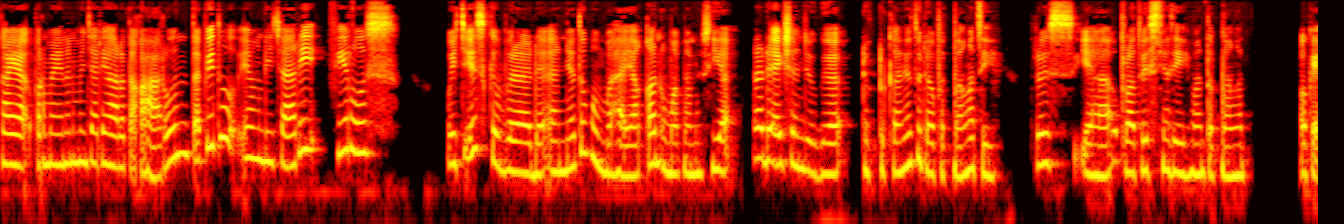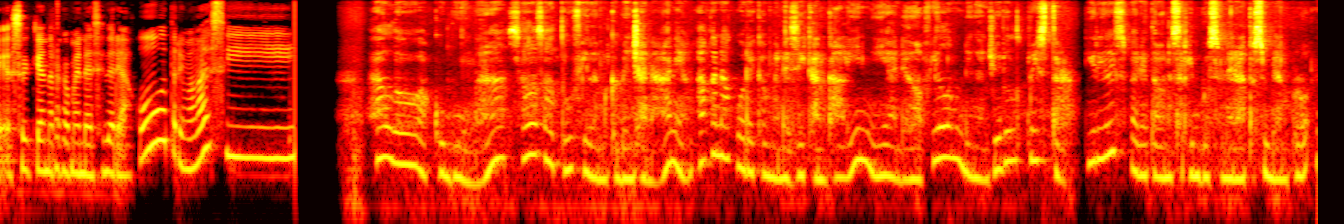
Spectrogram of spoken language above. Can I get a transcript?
kayak permainan mencari harta karun, tapi tuh yang dicari virus. Which is keberadaannya tuh membahayakan umat manusia. Ada action juga, deg-degannya tuh dapat banget sih. Terus ya plot twistnya sih mantep banget. Oke, sekian rekomendasi dari aku. Terima kasih. Halo, aku Bunga. Salah satu film kebencanaan yang akan aku rekomendasikan kali ini adalah film dengan judul Twister. Dirilis pada tahun 1996,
